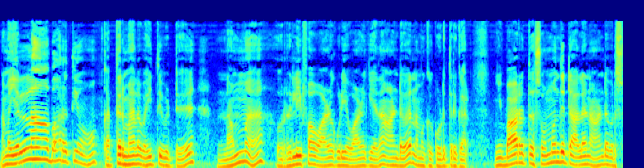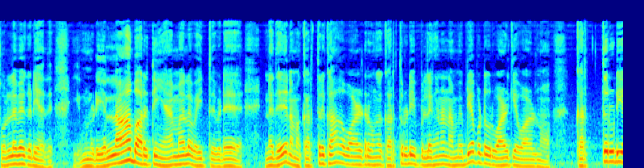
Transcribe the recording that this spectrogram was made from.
நம்ம எல்லா பாரத்தையும் கர்த்தர் மேலே வைத்து விட்டு நம்ம ஒரு ரிலீஃபாக வாழக்கூடிய வாழ்க்கையை தான் ஆண்டவர் நமக்கு கொடுத்துருக்கார். நீ பாரத்தை சுமந்துட்டாலன்னு ஆண்டவர் சொல்லவே கிடையாது. உன்னுடைய எல்லா பாரத்தையும் என் மேலே வைத்து விடு என்னது? நம்ம கர்த்தருக்காக வாழ்கிறவங்க கர்த்தருடைய பிள்ளைங்கன்னா நம்ம எப்படியாப்பட்ட ஒரு வாழ்க்கையை வாழணும்? கர்த்தருடைய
